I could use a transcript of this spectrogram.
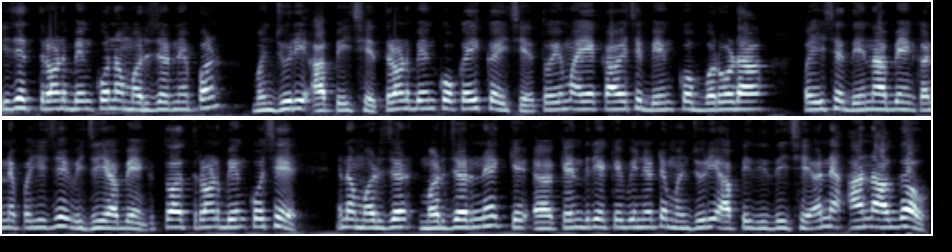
કે જે ત્રણ બેંકોના મર્જરને પણ મંજૂરી આપી છે. ત્રણ બેન્કો કઈ કઈ છે? તો એમાં એક આવે છે બેંક ઓફ બરોડા પછી છે દેના બેંક અને પછી છે વિજયા બેંક તો આ ત્રણ બેન્કો છે, એના મર્જર, મર્જરને કેન્દ્રીય કેબિનેટે મંજૂરી આપી દીધી છે. અને આના અગાઉ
